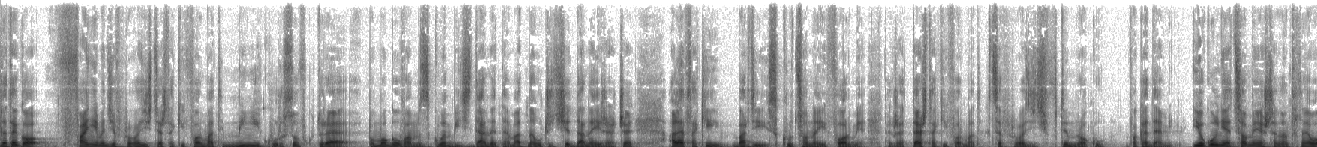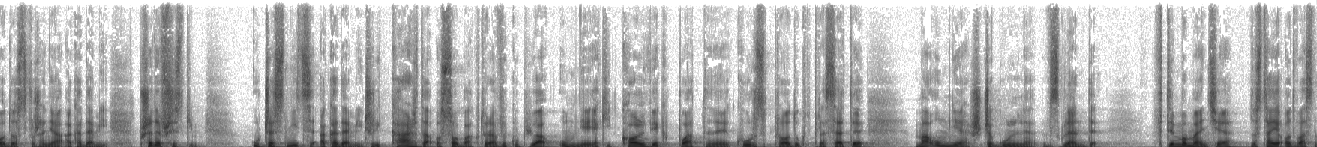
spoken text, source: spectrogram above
Dlatego fajnie będzie wprowadzić też taki format mini kursów, które pomogą Wam zgłębić dany temat, nauczyć się danej rzeczy, ale w takiej bardziej skróconej formie. Także też taki format chcę wprowadzić w tym roku w Akademii. I ogólnie, co mnie jeszcze natchnęło do stworzenia Akademii? Przede wszystkim uczestnicy Akademii, czyli każda osoba, która wykupiła u mnie jakikolwiek płatny kurs, produkt, presety, ma u mnie szczególne względy. W tym momencie dostaję od Was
